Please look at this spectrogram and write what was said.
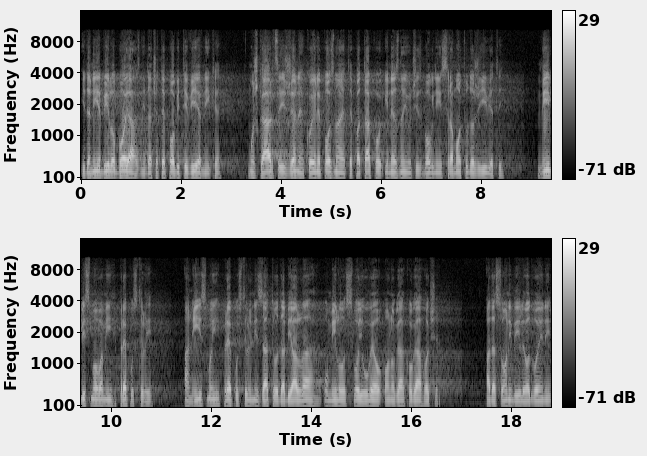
i da nije bilo bojazni da ćete pobiti vjernike, muškarce i žene koje ne poznajete, pa tako i ne znajući zbog njih sramotu doživjeti. Mi bismo vam ih prepustili, a nismo ih prepustili ni zato da bi Allah u milost svoju uveo onoga koga hoće. A da su oni bili odvojeni,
